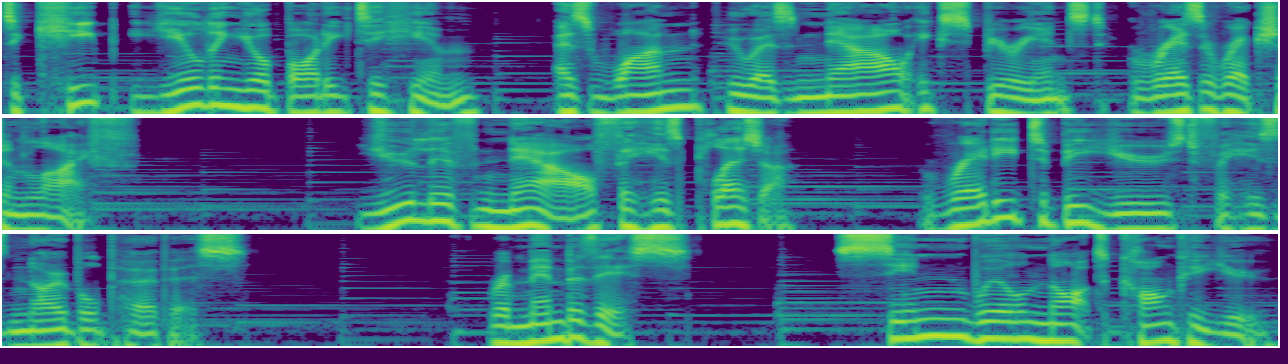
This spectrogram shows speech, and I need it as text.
to keep yielding your body to Him as one who has now experienced resurrection life. You live now for His pleasure, ready to be used for His noble purpose. Remember this sin will not conquer you,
